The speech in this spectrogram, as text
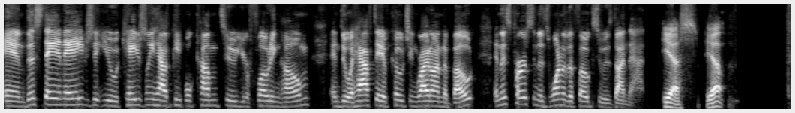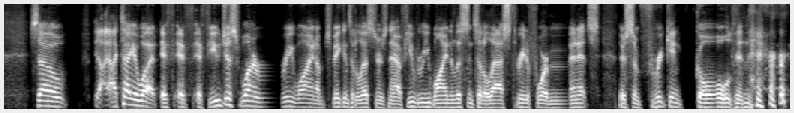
in this day and age that you occasionally have people come to your floating home and do a half day of coaching right on the boat and this person is one of the folks who has done that yes yep so I tell you what, if if if you just want to rewind, I'm speaking to the listeners now. If you rewind and listen to the last three to four minutes, there's some freaking gold in there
